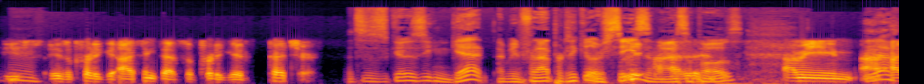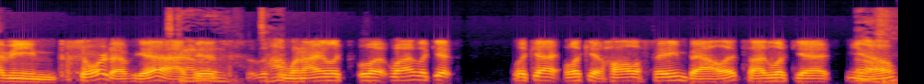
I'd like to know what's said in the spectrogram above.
he's mm. he's a pretty good. I think that's a pretty good pitcher. It's as good as you can get. I mean, for that particular season, I suppose. I mean, yeah. I, I, mean, sort of. Yeah. I did. Listen, when I look, when I look at look at look at Hall of Fame ballots, I look at you oh. know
